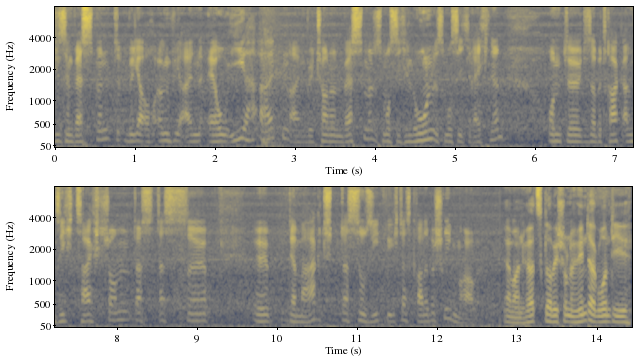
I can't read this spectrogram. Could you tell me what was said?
dieses Investment will ja auch irgendwie ein ROI erhalten, ein Return on Investment. Es muss sich lohnen, es muss sich rechnen. Und äh, dieser Betrag an sich zeigt schon, dass, dass äh, äh der Markt das so sieht, wie ich das gerade beschrieben habe. Ja, man hört es, glaube ich, schon im Hintergrund. Die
